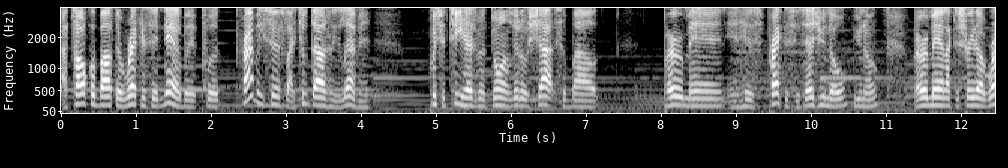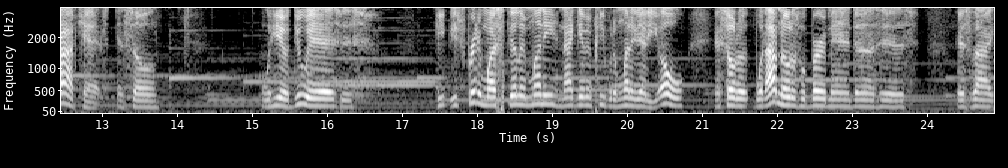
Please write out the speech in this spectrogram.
I talk about the records in there, but for probably since like 2011, Pusha T has been throwing little shots about Birdman and his practices. As you know, you know, Birdman like to straight up rob cats, and so what he'll do is is he, he's pretty much stealing money, not giving people the money that he owe. And so the, what I've noticed what Birdman does is it's like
